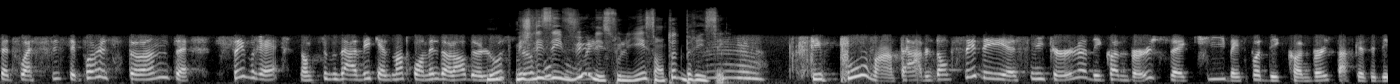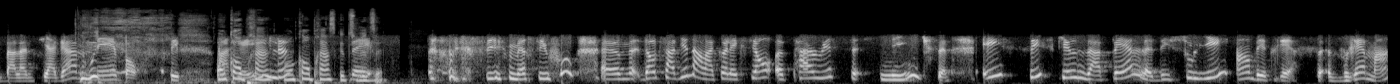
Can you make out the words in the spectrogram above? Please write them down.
cette fois-ci. C'est pas un stunt. C'est vrai. Donc, si vous avez quasiment 3000 dollars de lousse. Mais je les ai vus, les souliers. Ils sont tous brisés. Mmh. C'est épouvantable. Donc, c'est des euh, sneakers, des Converse, euh, qui, ben, c'est pas des Converse parce que c'est des Balenciaga, mais bon, c'est On comprend, on comprend ce que tu veux ben, dire. Merci, merci beaucoup. Euh, donc, ça vient dans la collection Paris Sneaks et c'est ce qu'ils appellent des souliers en détresse, vraiment,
